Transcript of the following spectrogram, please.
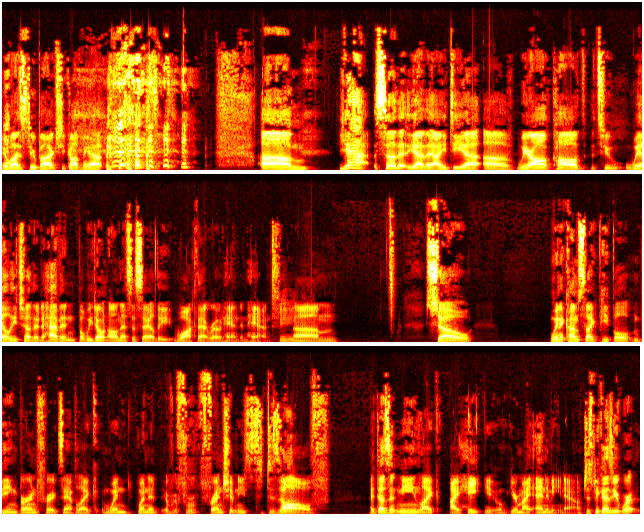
it was Tupac. She called me out. um yeah so that yeah the idea of we're all called to will each other to heaven but we don't all necessarily walk that road hand in hand Mm. um so when it comes to like people being burned for example like when when a, a f- friendship needs to dissolve it doesn't mean like i hate you you're my enemy now just because you were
